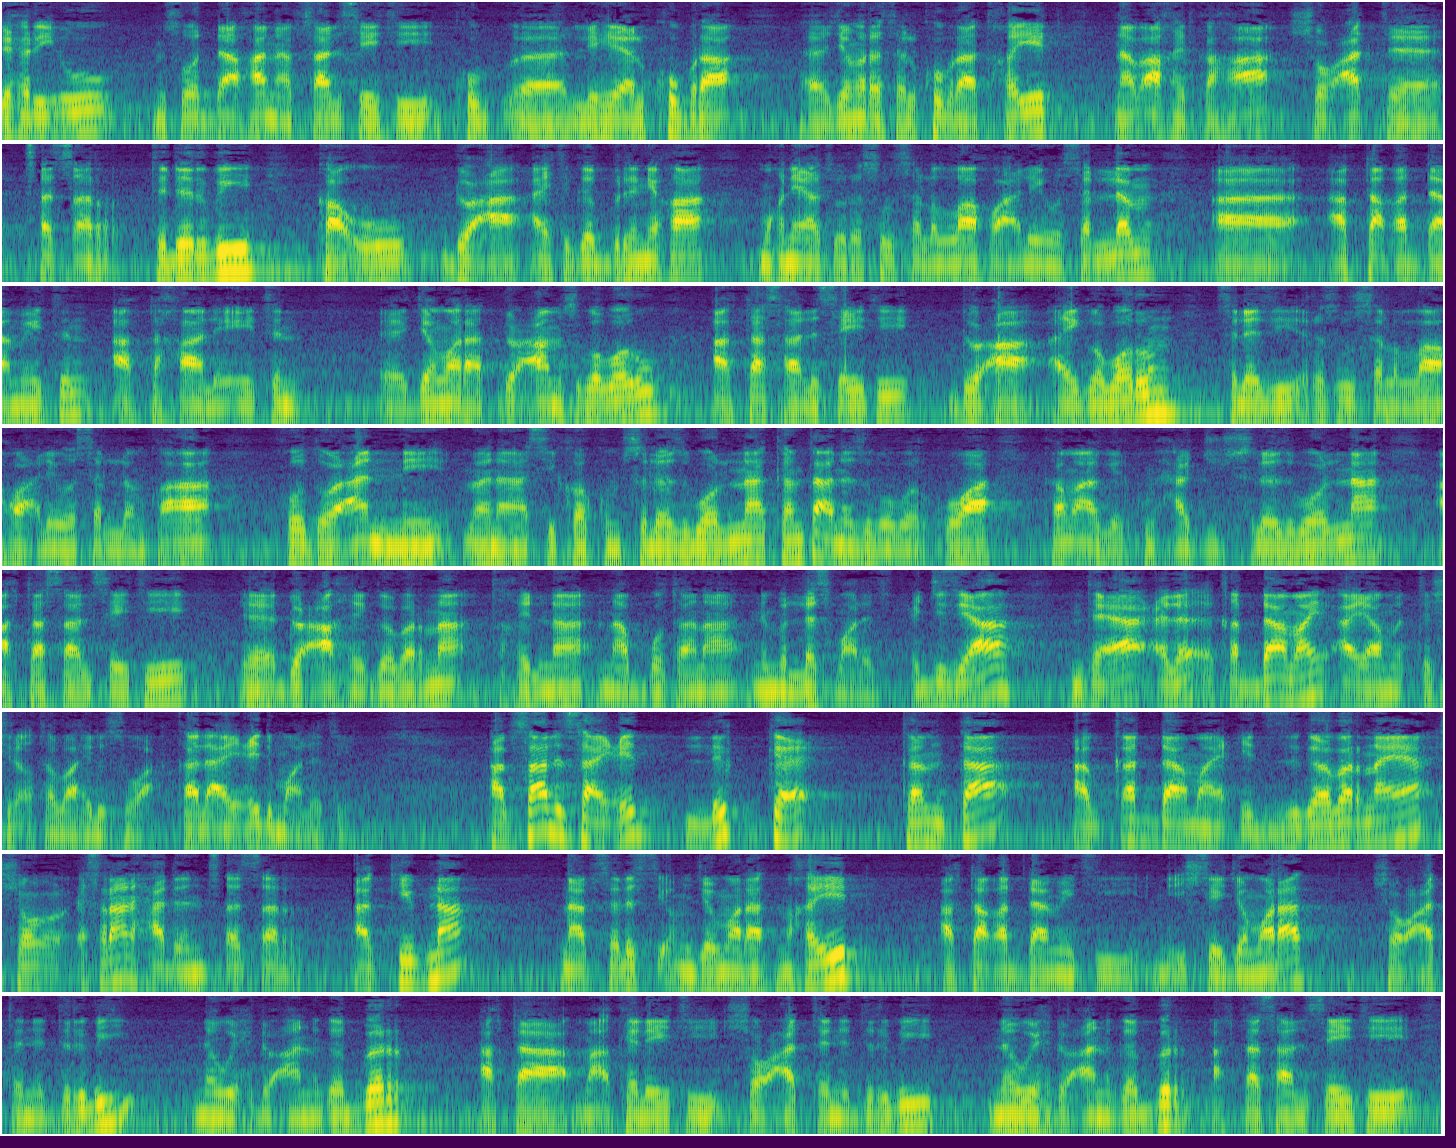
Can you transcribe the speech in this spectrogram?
ድሕሪኡ ምስ ወዳእካ ናብ ሳልሰይቲ እልሂ ኣልኩብራ፣ ጀመረት ኣልኩብራ፣ ትኸይድ ናብኣ ከድካ ከኣ ሸውዓተ ጸጸር ትድርቢ ካብኡ ዱዓ ኣይትገብርን ኢኻ ምኽንያቱ ረሱል ሰለላሁ ዓለይሂ ወሰለም ኣብታ ቀዳመይትን ኣብታ ካልኣይትን ጀመራት ዱዓ ምስ ገበሩ ኣብታ ሳልሰይቲ ዱዓ ኣይገበሩን ስለዚ ረሱል ሰለላሁ ዓለይሂ ወሰለም ከኣ ኹዙ ዓኒ መናሲከኩም ስለዝበሉና ከምታ ኣነ ዝገበርኩዋ ከምኣ ጌርኩም ሓጅጁ ስለዝበሉና ኣብታ ሳልሰይቲ ዱዓ ከይገበርና ተኺልና ናብ ቦታና ንምለስ ማለት እዩ። ሕጂ እዚኣ እንታይ እያ ዕለ ቀዳማይ ኣያመ ተሽሪቅ ተባሂሉ ዝጽዋዕ ካልኣይ ዒድ ማለት እዩ። ኣብ ሳልሳይ ዒድ ልክዕ ከምታ ኣብ ቀዳማይ ዒድ ዝገበርናያ ሸውዑ ዕስራን ሓደን ጸጸር ኣኪብና ናብ ሰለስቲኦም ጀመራት ንኸይድ ኣብታ ቀዳመይቲ ንእሽተይ ጀመራት ሸውዓተ ንድርቢ ነዊሕ ዱዓ ንገብር ኣብታ ማእከለይቲ ሸውዓተ ንድርቢ ነዊሕ ዱዓ ንገብር ኣብታ ሳልሰይቲ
